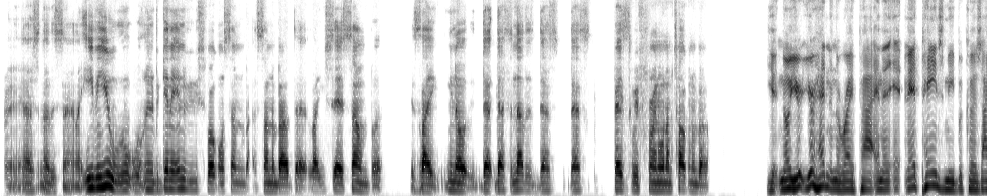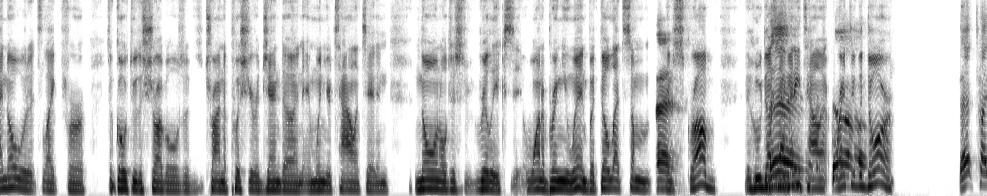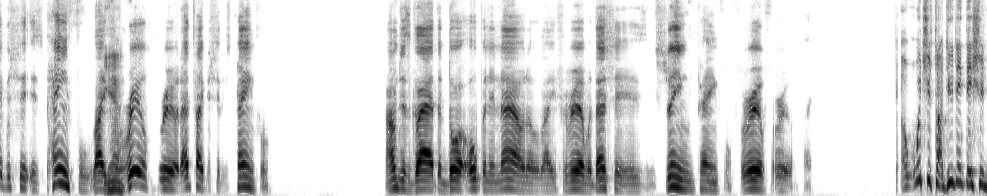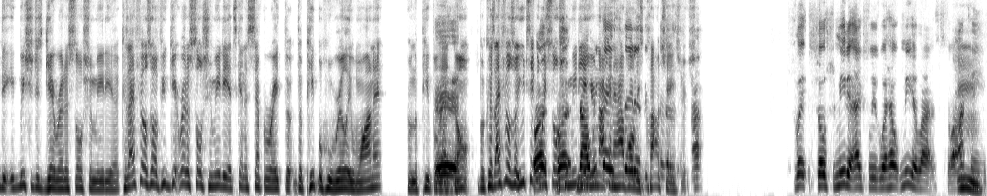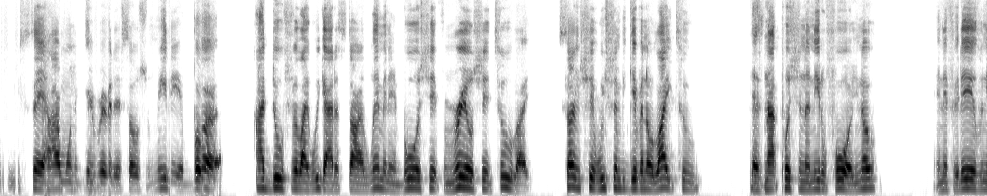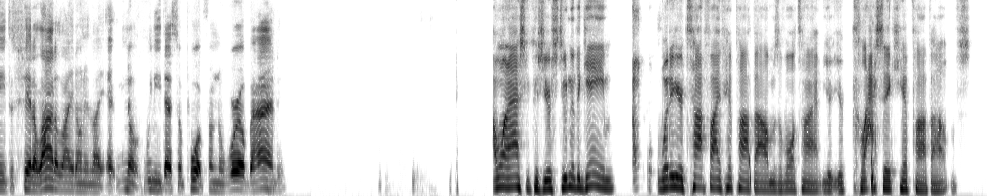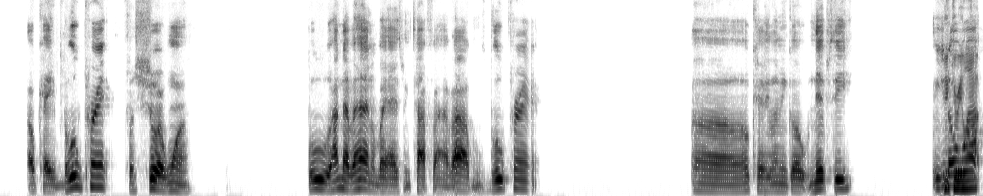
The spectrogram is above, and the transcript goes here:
Right, that's another sign. Like even you in the beginning the interview, you spoke on something something about that. Like you said something, but it's like you know that that's another that's that's basically referring to what I'm talking about. Yeah, no, you're you're heading in the right path, and it, and it pains me because I know what it's like for to go through the struggles of trying to push your agenda and, and when you're talented and no one will just really ex- want to bring you in but they'll let some scrub who doesn't Man, have any talent right through the door. That type of shit is painful like yeah. for real for real. That type of shit is painful. I'm just glad the door opening now though like for real but that shit is extremely painful for real for real like what's your thought? Do you think they should we should just get rid of social media? Because I feel as though if you get rid of social media, it's going to separate the, the people who really want it from the people yeah. that don't. Because I feel as though you take but, away social media, you're not going to have all these clout chasers. I, social media actually is what helped me a lot. So I mm. can't say I want to get rid of social media, but I do feel like we got to start limiting bullshit from real shit too. Like certain shit we shouldn't be giving no light to that's not pushing the needle forward, you know? And if it is, we need to shed a lot of light on it. Like, eh, you know, we need that support from the world behind it. I want to ask you because you're a student of the game. What are your top five hip hop albums of all time? Your your classic hip hop albums. Okay, Blueprint for sure one. Ooh, I never had nobody ask me top five albums. Blueprint. Uh, okay, let me go. Nipsey. You Victory lap.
